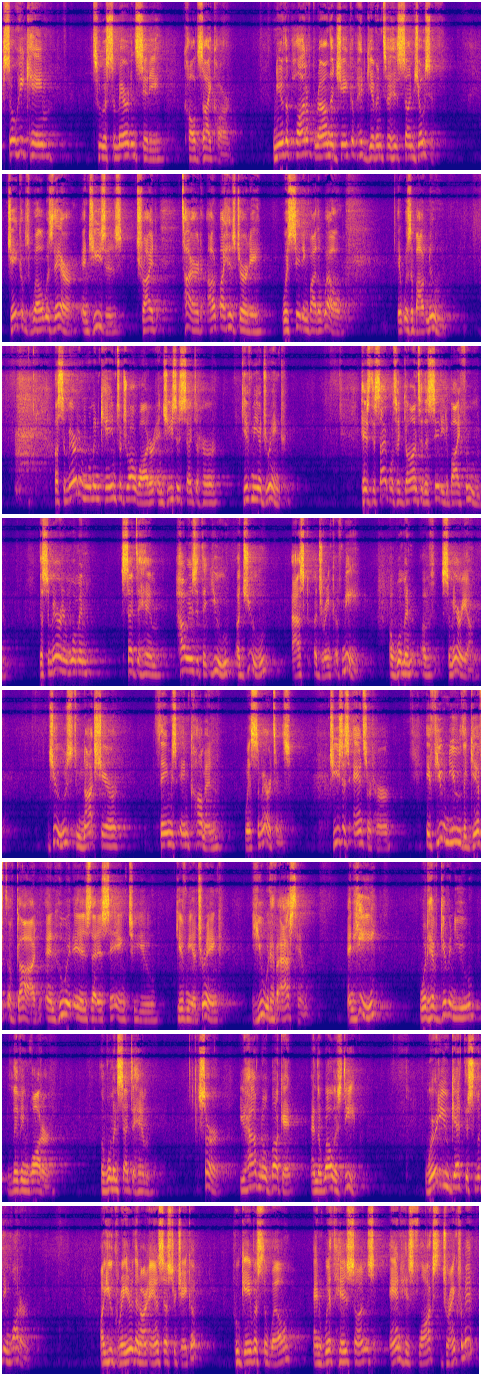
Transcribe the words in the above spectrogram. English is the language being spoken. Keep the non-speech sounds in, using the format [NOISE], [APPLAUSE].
So he came to a Samaritan city called Sychar, near the plot of ground that Jacob had given to his son Joseph. Jacob's well was there, and Jesus, tried, tired out by his journey, was sitting by the well. It was about noon. A Samaritan woman came to draw water, and Jesus said to her, Give me a drink. His disciples had gone to the city to buy food. The Samaritan woman said to him, How is it that you, a Jew, ask a drink of me, a woman of Samaria? Jews do not share things in common with Samaritans. Jesus answered her, if you knew the gift of God and who it is that is saying to you, Give me a drink, you would have asked him, and he would have given you living water. The woman said to him, Sir, you have no bucket, and the well is deep. Where do you get this living water? Are you greater than our ancestor Jacob, who gave us the well, and with his sons and his flocks drank from it?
